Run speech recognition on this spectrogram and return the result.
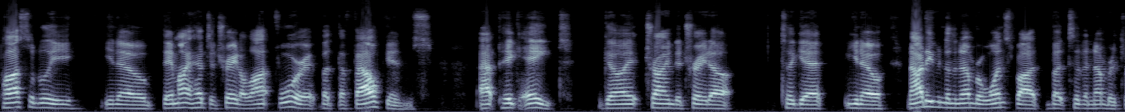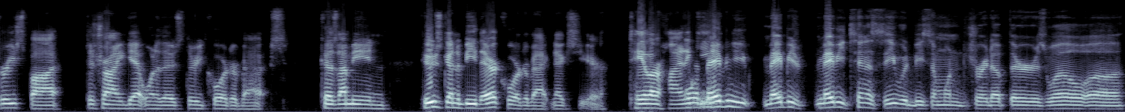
possibly. You know, they might have to trade a lot for it, but the Falcons at pick eight going trying to trade up to get you know not even to the number one spot, but to the number three spot to try and get one of those three quarterbacks. Because I mean, who's going to be their quarterback next year? Taylor Heinicke. Or maybe maybe maybe Tennessee would be someone to trade up there as well uh,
